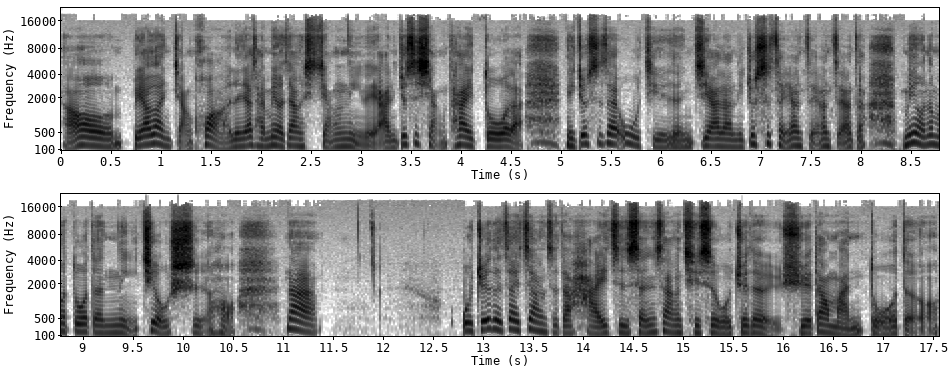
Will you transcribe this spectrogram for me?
然后不要乱讲话，人家才没有这样想你的呀，你就是想太多了，你就是在误解人家了，你就是怎样怎样怎样的，没有那么多的你就是哦，那。我觉得在这样子的孩子身上，其实我觉得学到蛮多的哦。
